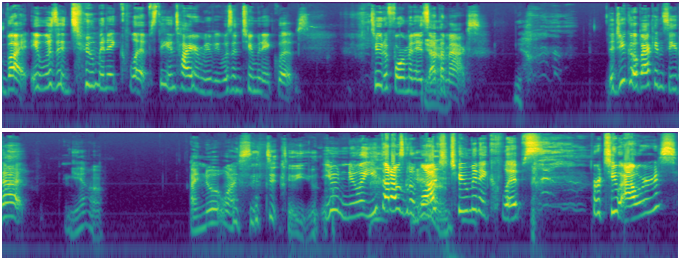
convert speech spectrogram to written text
but it was in two minute clips. The entire movie was in two minute clips, two to four minutes at the max. Yeah. Did you go back and see that? Yeah. I knew it when I sent it to you. You knew it. You thought I was gonna Yeah. watch two minute clips for two hours.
